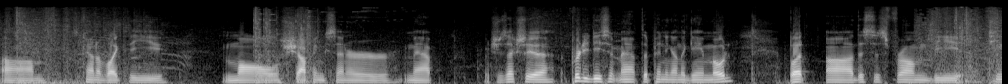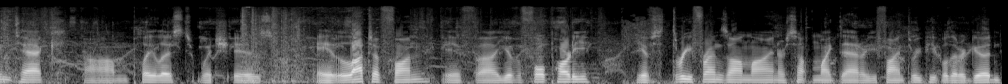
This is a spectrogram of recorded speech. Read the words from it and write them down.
Um, it's kind of like the mall shopping center map, which is actually a, pretty decent map depending on the game mode. But uh, this is from the Team Tac um, playlist, which is a lot of fun. If uh, you have a full party, you have three friends online or something like that, or you find three people that are good,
